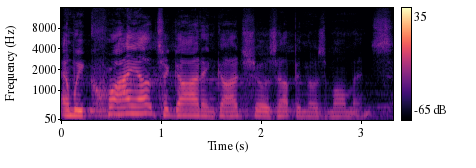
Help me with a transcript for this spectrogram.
and we cry out to God, and God shows up in those moments.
